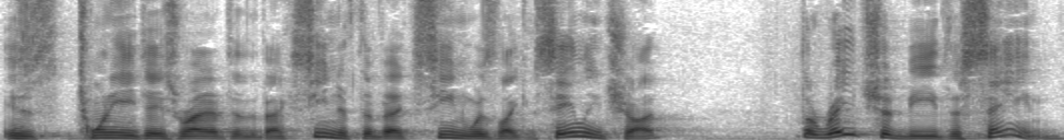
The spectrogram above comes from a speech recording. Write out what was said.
is 28 days right after the vaccine. If the vaccine was like a saline shot, the rate should be the same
